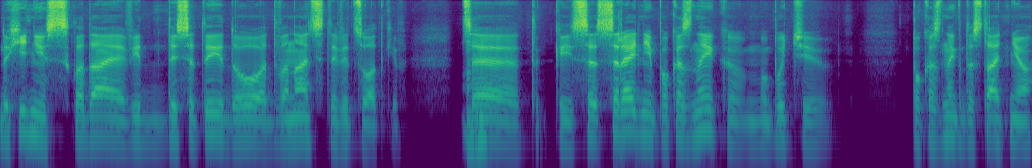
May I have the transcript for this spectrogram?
дохідність складає від 10 до 12%. Це такий середній показник, мабуть, показник достатньо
